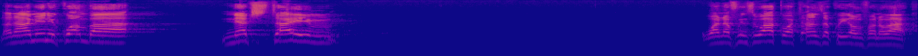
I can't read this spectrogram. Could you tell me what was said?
na naamini kwamba next time wanafunzi wako wataanza kuiga mfano wako.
